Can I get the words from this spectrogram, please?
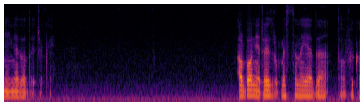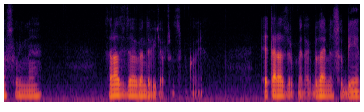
Nie, nie dodaj, czekaj. Albo nie, czekaj, zróbmy scenę 1, to wykasujmy. Zaraz widzowie będę widział, czy spokojnie. I teraz zróbmy tak, dodajmy sobie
